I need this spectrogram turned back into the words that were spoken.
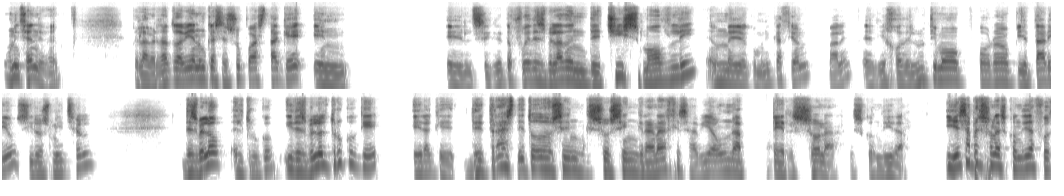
Un incendio, ¿eh? Pero la verdad todavía nunca se supo hasta que en el secreto fue desvelado en The Cheese Motley, un medio de comunicación, ¿vale? El hijo del último propietario, Cyrus Mitchell, desveló el truco. Y desveló el truco que era que detrás de todos esos engranajes había una persona escondida. Y esa persona escondida fue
